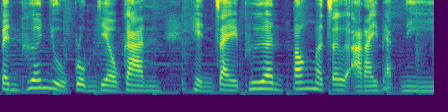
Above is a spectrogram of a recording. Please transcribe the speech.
เป็นเพื่อนอยู่กลุ่มเดียวกัน เห็นใจเพื่อนต้องมาเจออะไรแบบนี้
